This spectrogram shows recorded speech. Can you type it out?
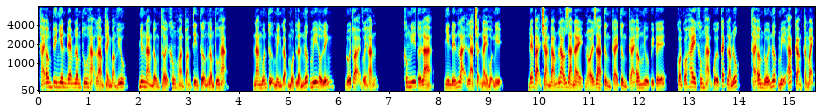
Thái âm tuy nhiên đem lâm thu hạ làm thành bằng hưu nhưng nàng đồng thời không hoàn toàn tin tưởng lâm thu hạ. Nàng muốn tự mình gặp một lần nước mỹ đầu lĩnh, đối thoại với hắn. Không nghĩ tới là, nhìn đến lại là trận này hội nghị. Đem tại tràng đám lão già này nói ra từng cái từng cái âm mưu quy kế, còn có hay không hạn cuối cách làm lúc, thái âm đối nước mỹ ác cảm càng mạnh.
